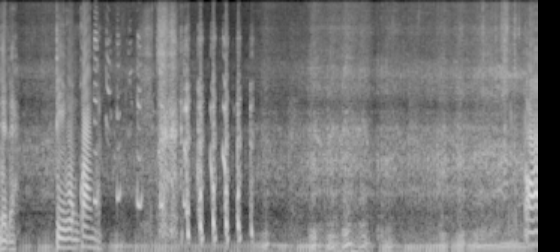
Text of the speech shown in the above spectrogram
เดี๋ยวเดี๋ยวตีวงกว้างอ๋อ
